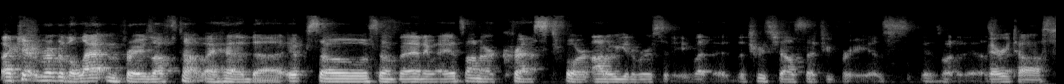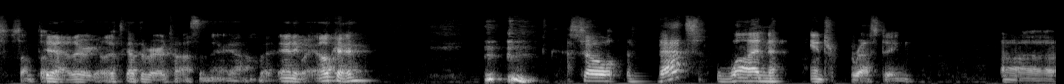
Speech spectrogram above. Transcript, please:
I can't remember the Latin phrase off the top of my head. Uh, ipso something. Anyway, it's on our crest for Ottawa University. But the truth shall set you free is is what it is. Veritas something. Yeah, there we go. It's got the Veritas in there. Yeah. But anyway, okay. so that's one interesting uh,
